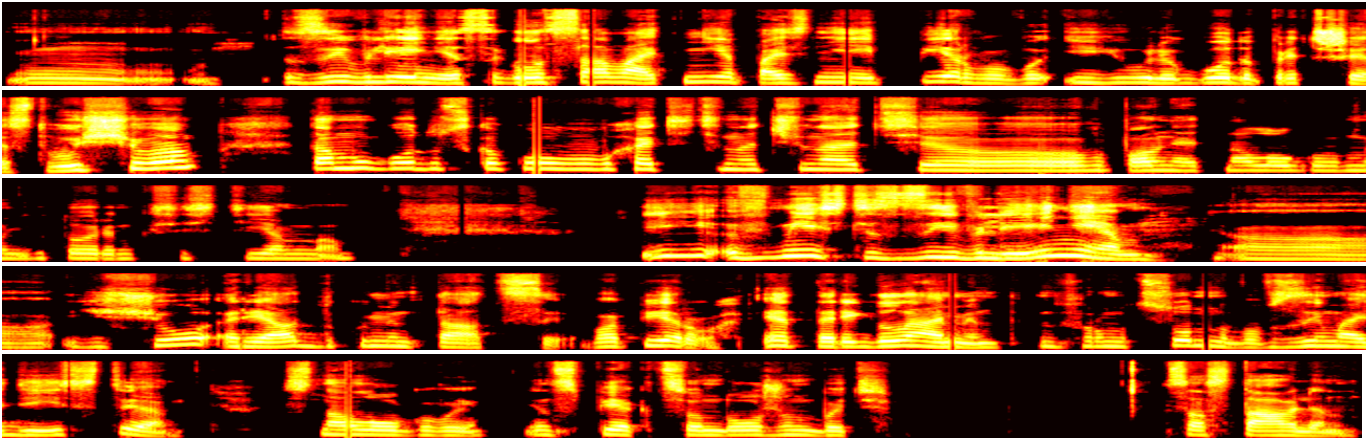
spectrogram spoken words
заявление согласовать не позднее 1 июля года предшествующего тому году, с какого вы хотите начинать э, выполнять налоговый мониторинг системы. И вместе с заявлением а, еще ряд документации. Во-первых, это регламент информационного взаимодействия с налоговой инспекцией, он должен быть составлен.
